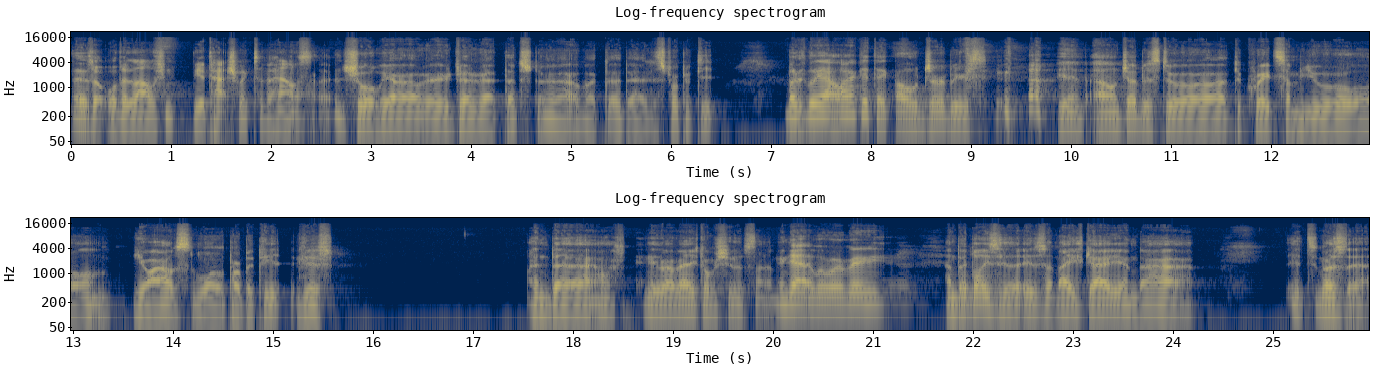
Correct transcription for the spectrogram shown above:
Or the, or the love, the attachment to the house. Sure, we are very, very attached uh, about uh, the, this property. But we are architects. Our job is, yeah, our job is to uh, to create some new um, new house, new property. Yes. And uh, we are very conscious. And, Yeah, we were very. and the boy is a, is a nice guy, and uh, it was, uh,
